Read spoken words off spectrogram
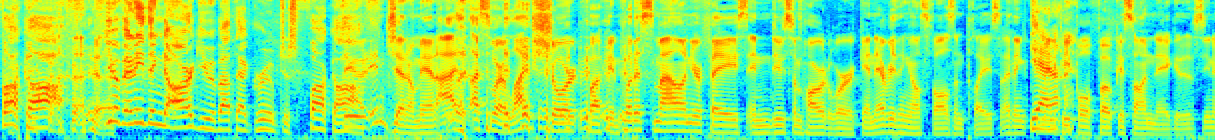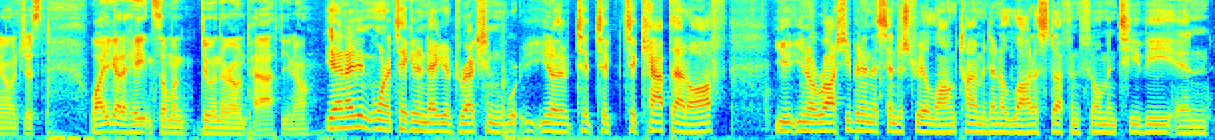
Fuck off. if you have anything to argue about that group, just fuck off. Dude, in general, man, I, I swear, life's short. Fucking put a smile on your face and do some hard work, and everything else falls in place. And I think too Yeah, many and I- people focus on negatives. You know, just why you got to hate in someone doing their own path. You know, Yeah, and I didn't want to take it in a negative direction. We're- You know, to to to cap that off, you you know, Ross, you've been in this industry a long time and done a lot of stuff in film and TV, and y-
